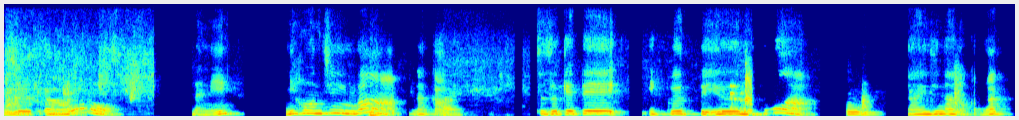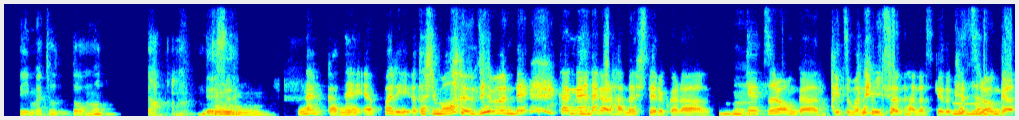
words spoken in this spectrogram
習慣を、何？日本人はなんか続けていくっていうのが大事なのかなって今ちょっと思った。です、うん、なんかねやっぱり私も 自分で考えながら話してるから、うん、結論がいつもねみきさんと話すけど、うん、結論が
